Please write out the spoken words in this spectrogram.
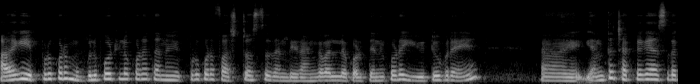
అలాగే ఎప్పుడు కూడా ముగ్గుల పోటీలో కూడా తను ఎప్పుడు కూడా ఫస్ట్ వస్తుందండి. రంగవల్లిలో కూడా. తను కూడా యూట్యూబరే. ఎంత చక్కగా వేస్తుందో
